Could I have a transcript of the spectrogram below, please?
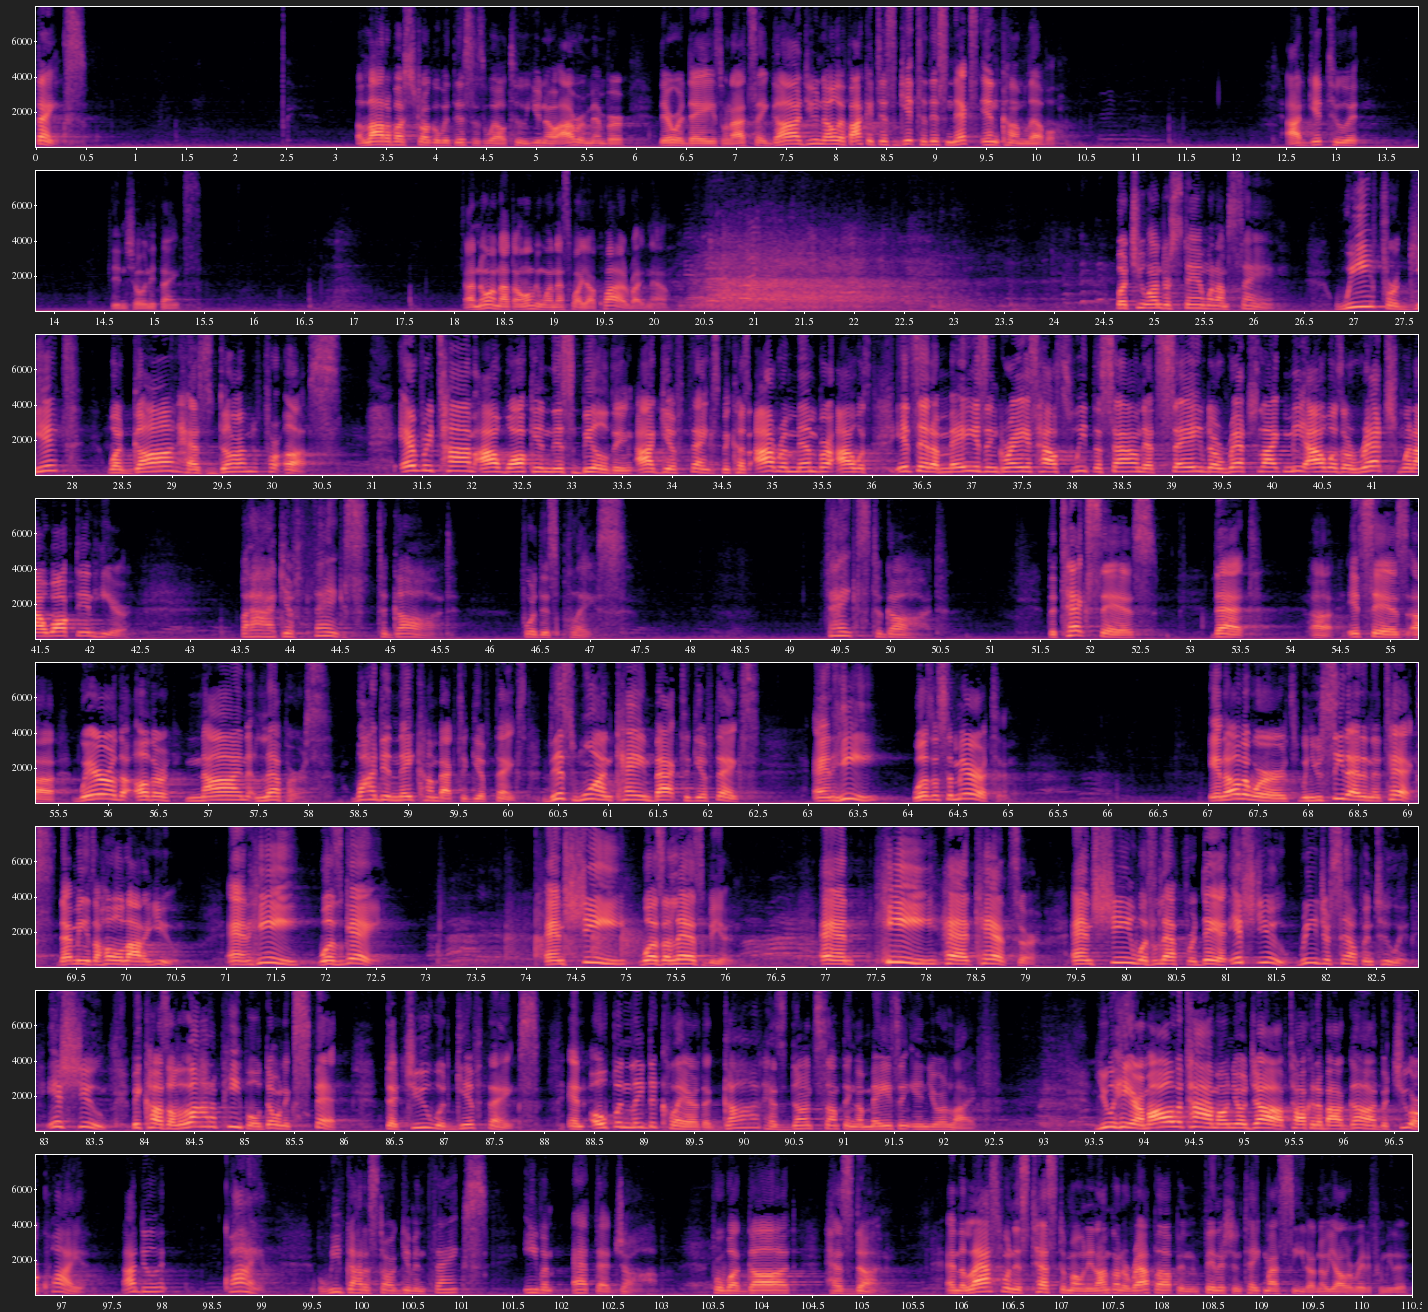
thanks. A lot of us struggle with this as well, too. You know, I remember there were days when I'd say, God, you know, if I could just get to this next income level, I'd get to it. Didn't show any thanks. I know I'm not the only one, that's why y'all quiet right now. but you understand what I'm saying. We forget what God has done for us. Every time I walk in this building, I give thanks because I remember I was, it said, Amazing grace, how sweet the sound that saved a wretch like me. I was a wretch when I walked in here. But I give thanks to God for this place. Thanks to God. The text says that uh, it says, uh, Where are the other nine lepers? Why didn't they come back to give thanks? This one came back to give thanks, and he was a Samaritan. In other words, when you see that in the text, that means a whole lot of you. And he was gay, and she was a lesbian, and he had cancer, and she was left for dead. It's you. Read yourself into it. It's you. Because a lot of people don't expect that you would give thanks and openly declare that God has done something amazing in your life. You hear them all the time on your job talking about God, but you are quiet. I do it, quiet. But we've got to start giving thanks even at that job for what God has done. And the last one is testimony, and I'm going to wrap up and finish and take my seat. I know y'all are ready for me to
